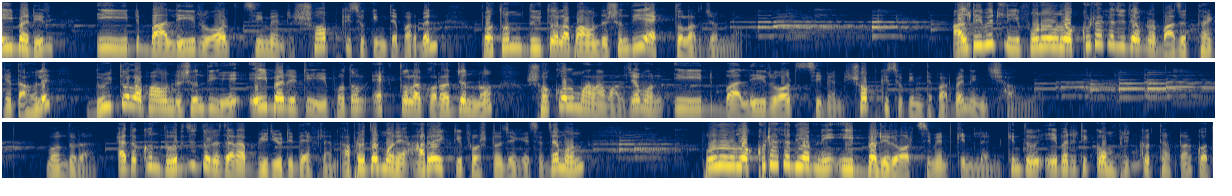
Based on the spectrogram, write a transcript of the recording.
এই বাড়ির ইট, বালি, রড, সিমেন্ট সব কিছু কিনতে পারবেন প্রথম দুই তলা ফাউন্ডেশন দিয়ে একতলার জন্য। আলটিমেটলি পনেরো লক্ষ টাকা যদি আপনার বাজেট থাকে, তাহলে দুইতলা ফাউন্ডেশন দিয়ে এই বাড়িটি প্রথম একতলা করার জন্য সকল মালামাল, যেমন ইট, বালি, রড, সিমেন্ট সব কিছু কিনতে পারবেন ইনশাল্লাহ বন্ধুরা, এতক্ষণ ধৈর্য ধরে যারা ভিডিওটি দেখলেন, আপনাদের মনে আরও একটি প্রশ্ন জেগেছে, যেমন পনেরো লক্ষ টাকা দিয়ে আপনি ইট বালি রড সিমেন্ট কিনলেন। কিন্তু এই বাড়িটি কমপ্লিট করতে আপনার কত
